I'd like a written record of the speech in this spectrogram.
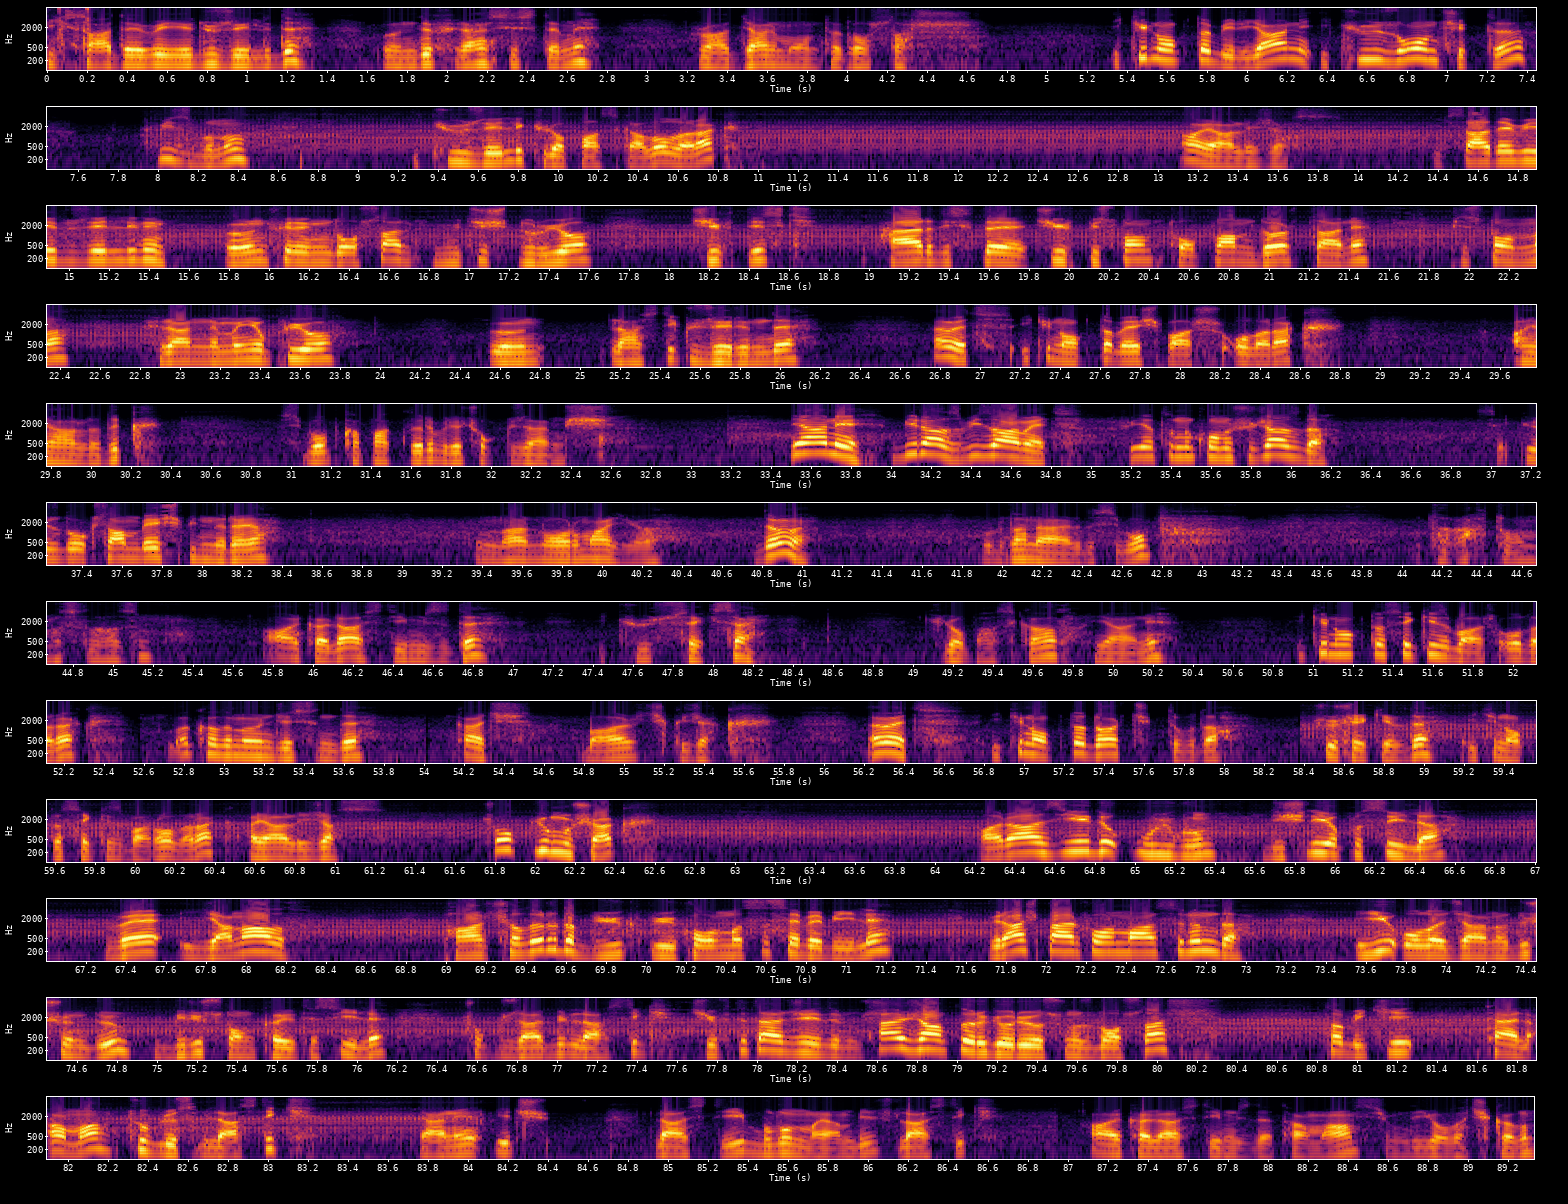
XADV 750'de önde fren sistemi radyal monte dostlar. 2.1 yani 210 çıktı. Biz bunu 250 kilopascal olarak ayarlayacağız. XADV 750'nin ön freni dostlar müthiş duruyor. Çift disk. Her diskte çift piston. Toplam 4 tane pistonla frenleme yapıyor. Ön lastik üzerinde. Evet 2.5 bar olarak ayarladık. Sibop kapakları bile çok güzelmiş. Yani biraz bir zahmet. Fiyatını konuşacağız da. 895 bin liraya. Bunlar normal ya. Değil mi? Burada nerede Sibop? Bu tarafta olması lazım. Arka lastiğimiz de 280 kilopascal yani 2.8 bar olarak bakalım öncesinde kaç bar çıkacak. Evet 2.4 çıktı bu da. Şu şekilde 2.8 bar olarak ayarlayacağız. Çok yumuşak. Araziye de uygun dişli yapısıyla ve yanal parçaları da büyük büyük olması sebebiyle viraj performansının da iyi olacağını düşündüğüm Bridgestone kalitesiyle çok güzel bir lastik çifti tercih edilmiş. Her jantları görüyorsunuz dostlar. Tabii ki tel ama tubeless bir lastik. Yani iç lastiği bulunmayan bir lastik. Arka lastiğimiz de tamam. Şimdi yola çıkalım.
